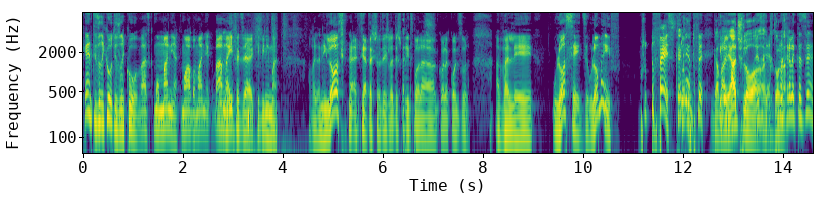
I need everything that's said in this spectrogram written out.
כן, תזרקו, תזרקו, ואז כמו מניאק, כמו אבא מניאק, בא, מעיף את זה קיבינימט. אבל אני לא עושה, אתה שותה שלא תשפריץ פה על כל הקונסולה. אבל אה, הוא לא עושה את זה, הוא לא מעיף. פשוט תופס. כן, כן. תופס. גם כאילו, היד שלו איזה- איך קוראים הגדולה. לחלק הזה?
